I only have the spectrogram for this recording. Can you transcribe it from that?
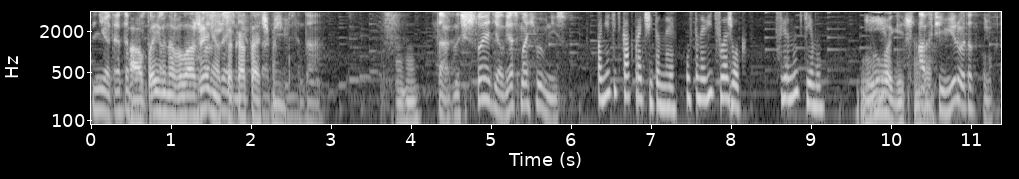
Нет, это А, просто именно как вложение, как вложение attachment. сообщение, Да. Так, значит, что я делал? Я смахиваю вниз. Пометить как прочитанное. Установить флажок. Свернуть тему. ну, и логично. да. активирую этот пункт.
